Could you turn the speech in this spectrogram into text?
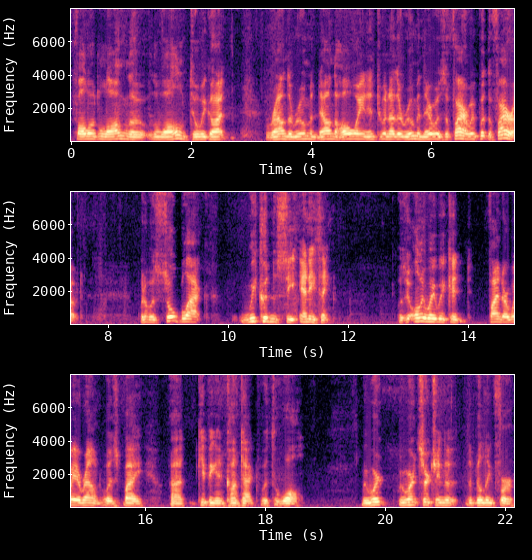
followed along the, the wall until we got around the room and down the hallway and into another room, and there was a fire. We put the fire out. But it was so black, we couldn't see anything. It was the only way we could find our way around was by uh, keeping in contact with the wall. We weren't we weren't searching the, the building for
